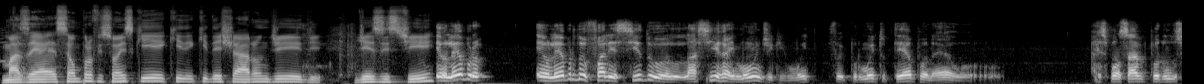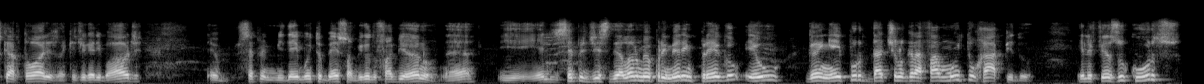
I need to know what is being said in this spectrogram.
Mas é, são profissões que, que, que deixaram de, de, de, existir. Eu lembro, eu lembro do falecido Laci Raimundi, que muito, foi por muito tempo né, o responsável por um dos cartórios aqui de Garibaldi. Eu sempre me dei muito bem, sou amigo do Fabiano, né? E ele sempre disse: Delano, meu primeiro emprego eu ganhei por datilografar muito rápido. Ele fez o curso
